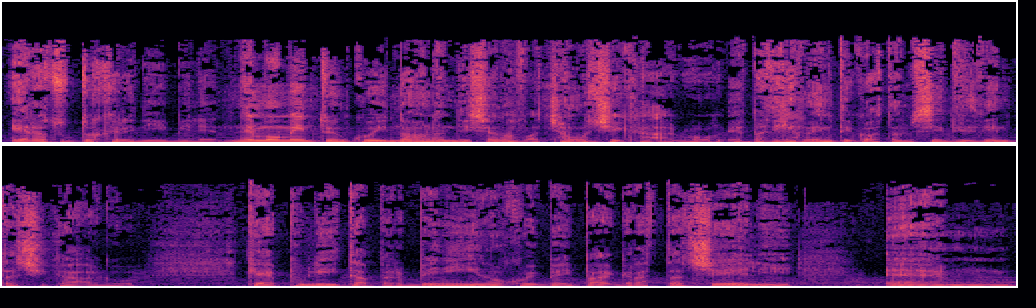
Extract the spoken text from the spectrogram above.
era tutto credibile. Nel momento in cui Nolan dice no, facciamo Chicago, e praticamente Gotham City diventa Chicago, che è pulita per benino, con i bei grattacieli, ehm,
